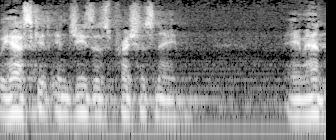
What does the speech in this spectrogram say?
We ask it in Jesus' precious name. Amen.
